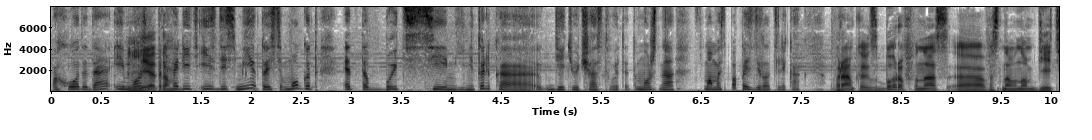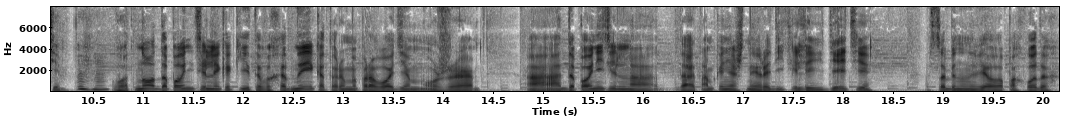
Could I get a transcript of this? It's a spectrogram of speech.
походы, да? И можно Летом. приходить и с детьми, то есть могут это быть семьи, не только дети участвуют, это можно с мамой, с папой сделать или как? В рамках сборов у нас э, в основном дети, Угу. вот, но дополнительные какие-то выходные, которые мы проводим уже э, дополнительно, да, там, конечно, и родители, и дети, особенно на велопоходах,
